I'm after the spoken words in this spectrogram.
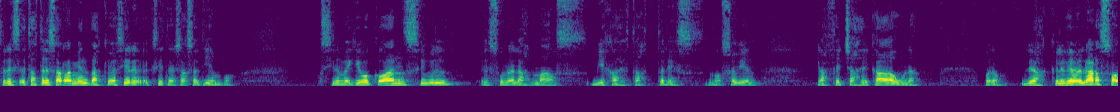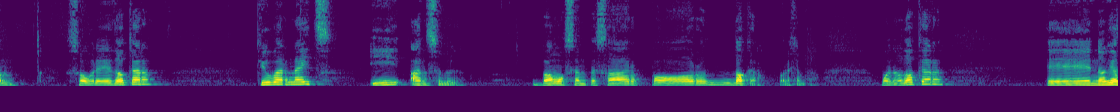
estas tres herramientas que voy a decir existen ya hace tiempo. Si no me equivoco, Ansible es una de las más viejas de estas tres. No sé bien las fechas de cada una. Bueno, las que les voy a hablar son sobre Docker, Kubernetes y Ansible. Vamos a empezar por Docker, por ejemplo. Bueno, Docker, eh, no voy a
